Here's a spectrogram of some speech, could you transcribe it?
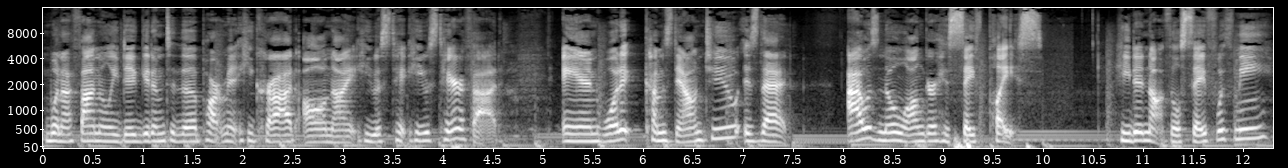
when I finally did get him to the apartment, he cried all night. He was te- he was terrified, and what it comes down to is that I was no longer his safe place he did not feel safe with me.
